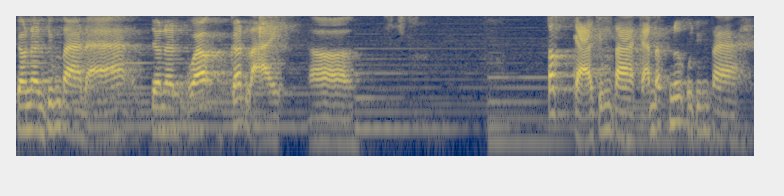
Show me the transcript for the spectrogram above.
Cho nên chúng ta đã cho nên wow, kết lại uh, tất cả chúng ta, cả đất nước của chúng ta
